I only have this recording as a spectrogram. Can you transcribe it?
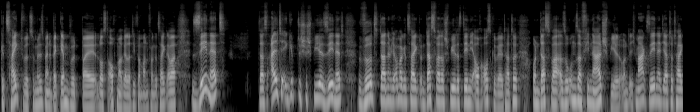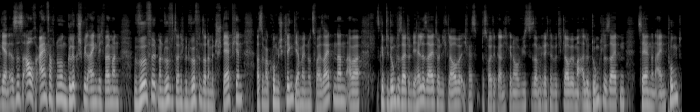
gezeigt wird. Zumindest meine Backgammon wird bei Lost auch mal relativ am Anfang gezeigt. Aber Senet das alte ägyptische Spiel Senet wird da nämlich auch mal gezeigt und das war das Spiel, das Deni auch ausgewählt hatte und das war also unser Finalspiel und ich mag Senet ja total gerne. Es ist auch einfach nur ein Glücksspiel eigentlich, weil man würfelt, man würfelt zwar nicht mit Würfeln, sondern mit Stäbchen, was immer komisch klingt, die haben ja nur zwei Seiten dann, aber es gibt die dunkle Seite und die helle Seite und ich glaube, ich weiß bis heute gar nicht genau, wie es zusammengerechnet wird, ich glaube immer alle dunkle Seiten zählen dann einen Punkt.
